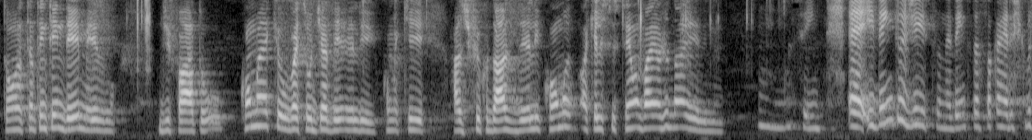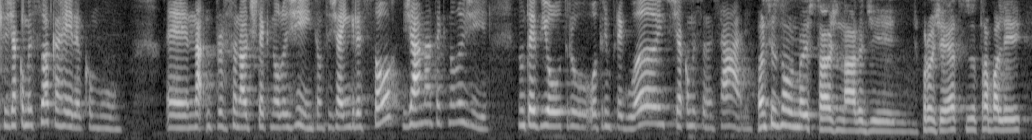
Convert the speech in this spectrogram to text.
Então eu tento entender mesmo, de fato, como é que vai ser o dia dele, como é que as dificuldades dele, como aquele sistema vai ajudar ele, né? Sim. É, e dentro disso, né, dentro da sua carreira, acho que você já começou a carreira como é, na, profissional de tecnologia, então você já ingressou já na tecnologia. Não teve outro, outro emprego antes? Já começou nessa área? Antes do meu estágio na área de, de projetos, eu trabalhei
